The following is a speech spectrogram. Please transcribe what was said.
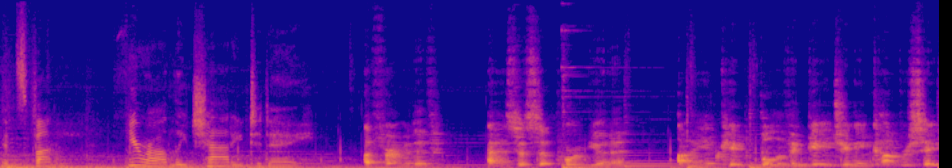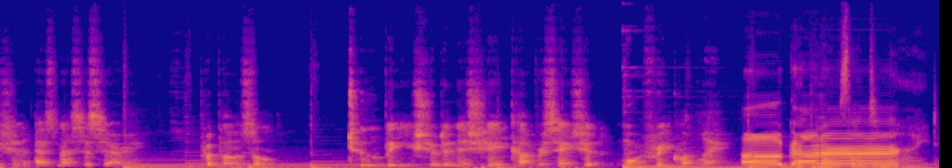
It's funny. You're oddly chatty today. Affirmative. As a support unit, I am capable of engaging in conversation as necessary. Proposal. 2B should initiate conversation more frequently. Oh, got Proposal her! denied.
